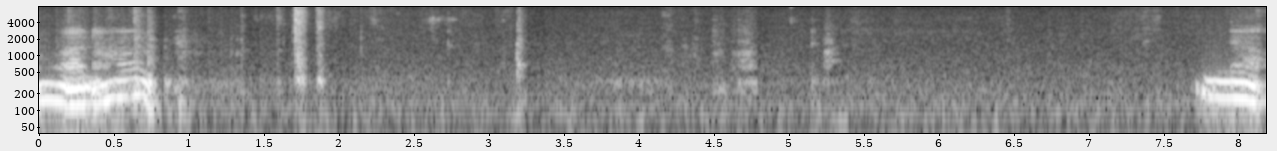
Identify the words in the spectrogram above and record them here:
Voilà. Là,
